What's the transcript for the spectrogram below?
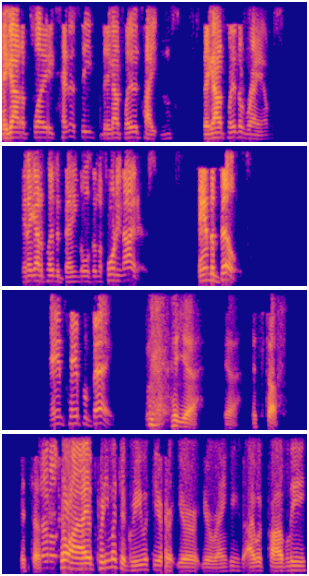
they got to play Tennessee, they got to play the Titans, They got to play the Rams, and they got to play the Bengals and the 49ers, and the Bills, and Tampa Bay. yeah, yeah, it's tough. It's tough. So, No, I pretty much agree with your your your rankings. I would probably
